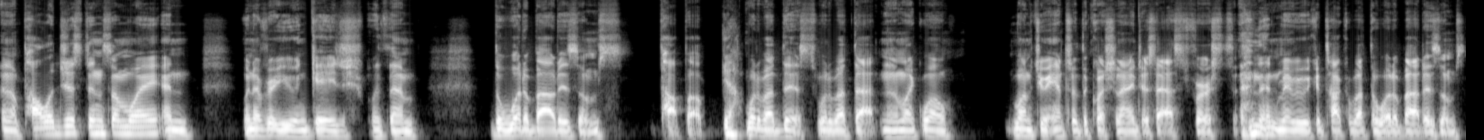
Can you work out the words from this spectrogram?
an apologist in some way. And whenever you engage with them, the whataboutisms pop up. Yeah. What about this? What about that? And I'm like, well, why don't you answer the question I just asked first? And then maybe we could talk about the what whataboutisms.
